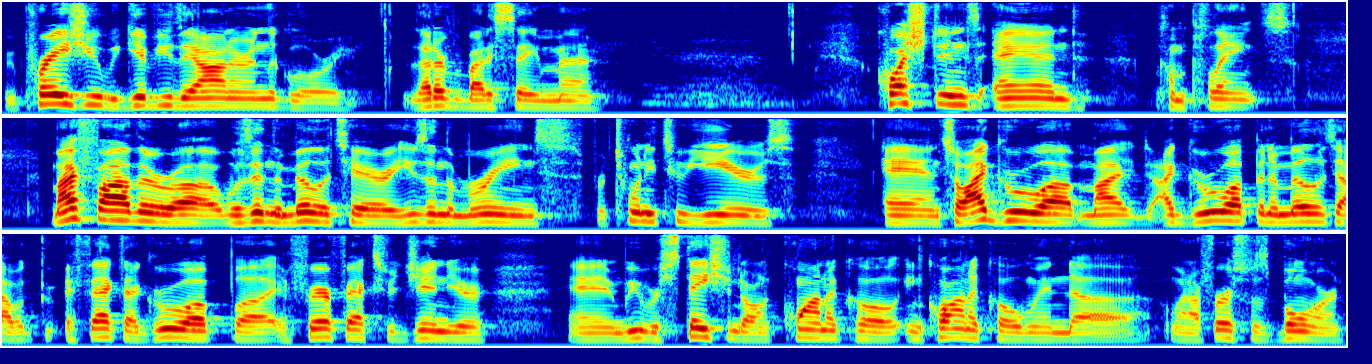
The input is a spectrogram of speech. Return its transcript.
we praise you, we give you the honor and the glory. Let everybody say amen questions and complaints. My father uh, was in the military. He was in the Marines for 22 years. And so I grew up, my, I grew up in the military. In fact, I grew up uh, in Fairfax, Virginia, and we were stationed on Quantico, in Quantico when, uh, when I first was born.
